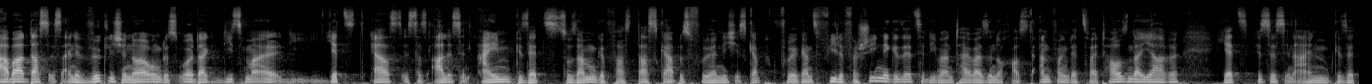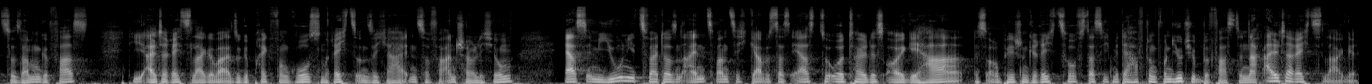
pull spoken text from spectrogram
aber das ist eine wirkliche Neuerung des URDAC. Diesmal, jetzt erst ist das alles in einem Gesetz zusammengefasst. Das gab es früher nicht. Es gab früher ganz viele verschiedene Gesetze, die waren teilweise noch aus Anfang der 2000er Jahre. Jetzt ist es in einem Gesetz zusammengefasst. Die alte Rechtslage war also geprägt von großen Rechtsunsicherheiten zur Veranschaulichung. Erst im Juni 2021 gab es das erste Urteil des EuGH, des Europäischen Gerichtshofs, das sich mit der Haftung von YouTube befasste, nach alter Rechtslage.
